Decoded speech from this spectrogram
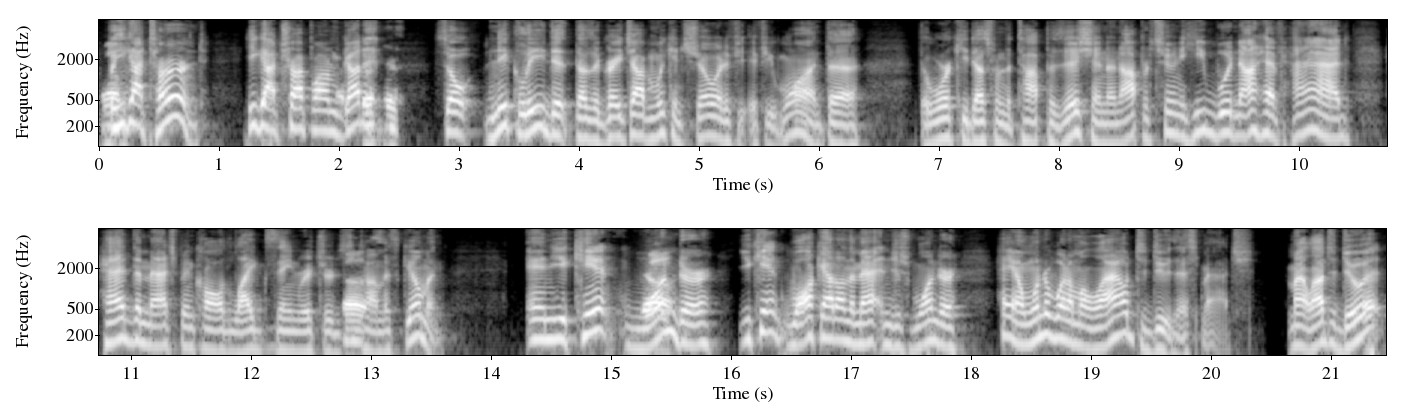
but he got turned. He got trap arm gutted. So Nick Lee did, does a great job, and we can show it if you, if you want the the work he does from the top position, an opportunity he would not have had had the match been called like Zane Richards, Yes. Thomas Gilman. And you can't wonder, you can't walk out on the mat and just wonder, hey, I wonder what I'm allowed to do this match. Am I allowed to do it?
